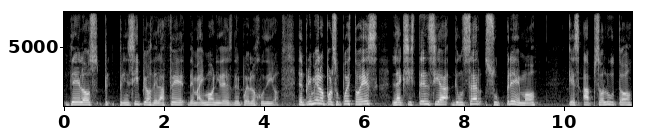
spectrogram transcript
de los principios de la fe de Maimónides del pueblo judío. El primero, por supuesto, es la existencia de un ser supremo que es absoluto,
